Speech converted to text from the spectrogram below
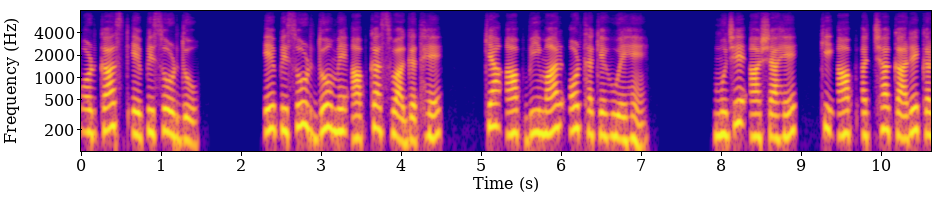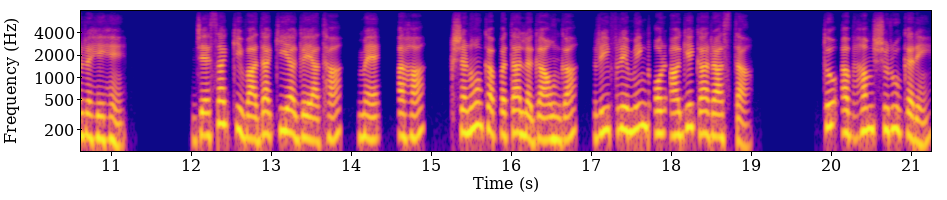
पॉडकास्ट एपिसोड दो। एपिसोड दो में आपका स्वागत है। क्या आप बीमार और थके हुए हैं? मुझे आशा है कि आप अच्छा कार्य कर रहे हैं। जैसा कि वादा किया गया था, मैं, आहा, क्षणों का पता लगाऊँगा रिफ्रेमिंग और आगे का रास्ता। तो अब हम शुरू करें।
